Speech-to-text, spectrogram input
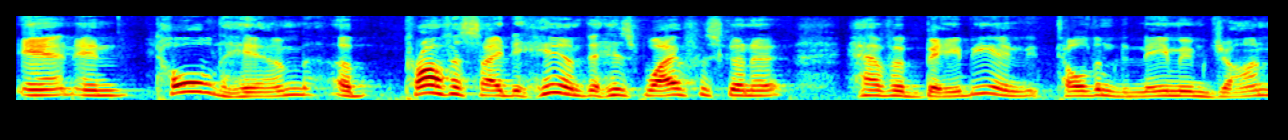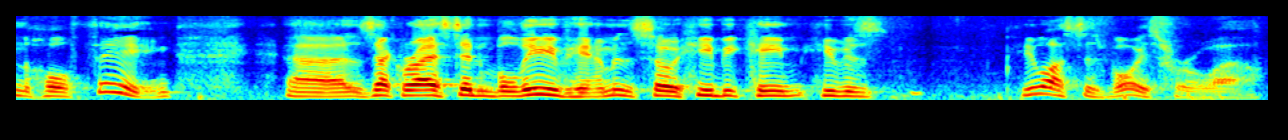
and, and told him, uh, prophesied to him that his wife was going to have a baby and told him to name him John, the whole thing. Uh, Zacharias didn't believe him, and so he became, he was, he lost his voice for a while.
